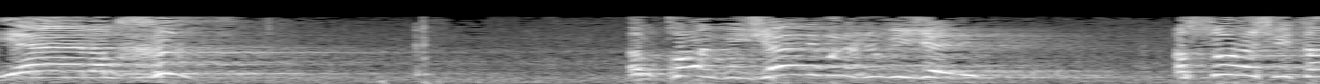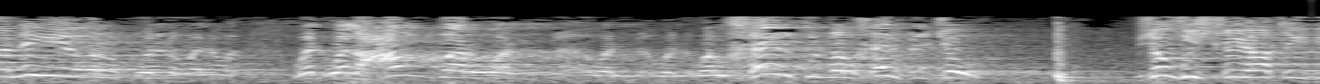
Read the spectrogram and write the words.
يا للخز. القرآن في جانب ونحن في جانب. الصورة شيطانية والعنبر والخير كل الخير في الجو. في جو في الشياطين.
